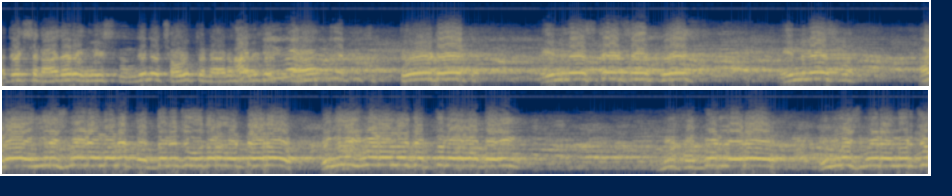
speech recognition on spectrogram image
అధ్యక్ష నా దగ్గర ఇంగ్లీష్ ఉంది నేను చదువుతున్నాను. To date investors place investment అరే ఇంగ్లీష్ మీడియం అని పొద్దు నుంచి ఉదర కొట్టారు. ఇంగ్లీష్ మీడియంలో చెప్తున్నారా భయ్ మీ సభ్యుడు లేరు. ఇంగ్లీష్ మీడియం గురించి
